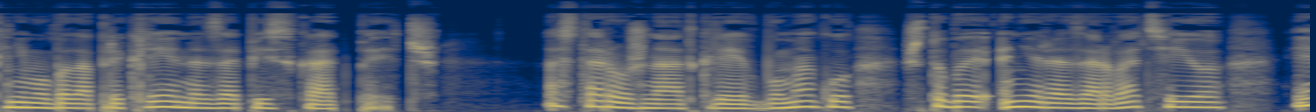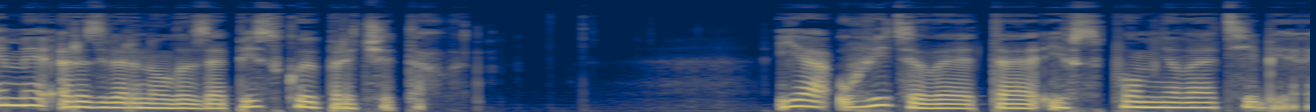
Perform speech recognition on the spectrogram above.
К нему была приклеена записка от Пейдж. Осторожно отклеив бумагу, чтобы не разорвать ее, Эми развернула записку и прочитала. «Я увидела это и вспомнила о тебе.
